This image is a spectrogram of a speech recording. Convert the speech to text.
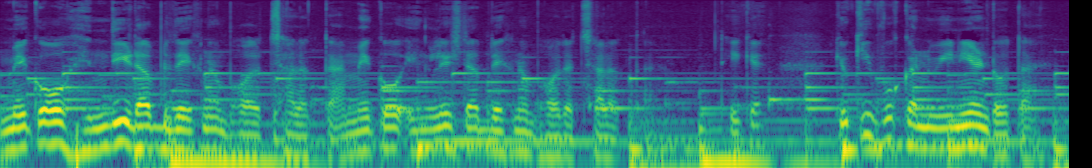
मेरे को हिंदी डब्ड देखना बहुत अच्छा लगता है, मेरे को इंग्लिश डब देखना बहुत अच्छा लगता है, ठीक है? क्योंकि वो कन्वीनियंट होता है।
